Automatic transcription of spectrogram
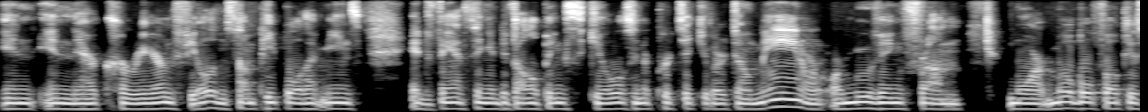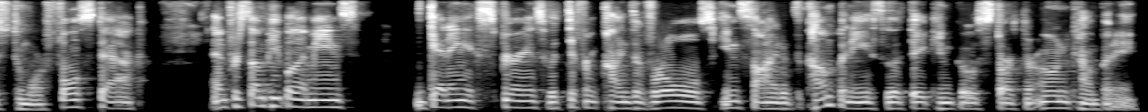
in, in their career and field. And some people that means advancing and developing skills in a particular domain or, or moving from more mobile focus to more full stack. And for some people, that means getting experience with different kinds of roles inside of the company so that they can go start their own company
